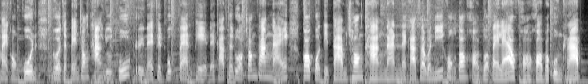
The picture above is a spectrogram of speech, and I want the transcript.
หม่ๆของคุณไม่ว่าจะเป็นช่องทาง YouTube หรือใน Facebook Fanpage นะครับสะดวกช่องทางไหน ก็กดติดตามช่องทางนั้นนะครับสำหรับวันนี้คงต้องขอตัวไปแล้ว ขอขอบพระคุณครับ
